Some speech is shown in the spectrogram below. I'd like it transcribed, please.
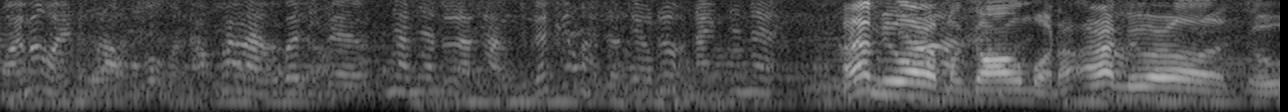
ဝိုင်းမဝိုင်းထူတာမဟုတ်ဘူးနော်ဖက်လိုက်ဟိုဘက်ဒီဘက်ညံ့ညံ့တရထားဒီဘက်ခင်မှာကျတယောက်တော့အနိုင်ကျင့်တဲ့ အဲ့ဒါမျိုးကတော့မကောင်းဘူးပေါ့နော်အဲ့ဒါမျိုးကတော့ဟို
